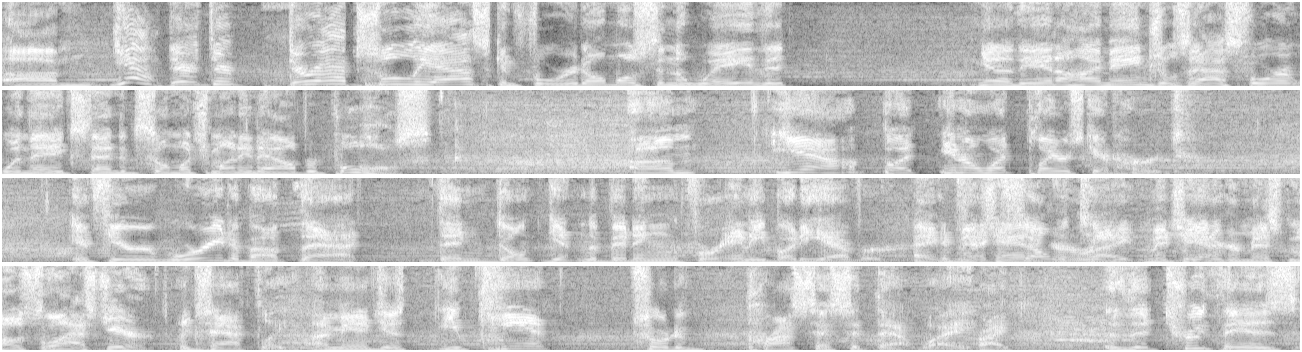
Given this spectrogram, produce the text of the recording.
um, yeah, they're they're they're absolutely asking for it, almost in the way that you know the Anaheim Angels asked for it when they extended so much money to Albert Pujols. Um, yeah, but you know what? Players get hurt. If you're worried about that, then don't get in the bidding for anybody ever. Hey, In Mitch fact, Haniger, right? Mitch Yeah. Haniger missed most of last year. Exactly. I mean, just you can't sort of process it that way. Right. The truth is,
